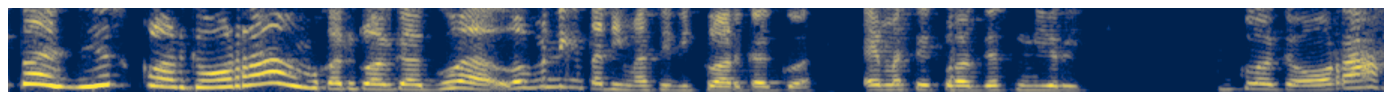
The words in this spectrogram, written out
itu anjir keluarga orang, bukan keluarga gue. Lo mending tadi masih di keluarga gue. Eh, masih keluarga sendiri. Keluarga orang.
